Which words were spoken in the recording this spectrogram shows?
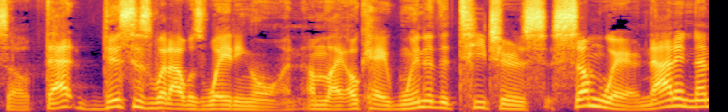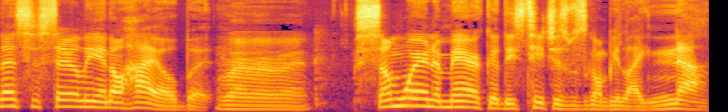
So that this is what I was waiting on. I'm like, okay, when are the teachers somewhere, not in not necessarily in Ohio, but Right, right, right. somewhere in America, these teachers was gonna be like, nah,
